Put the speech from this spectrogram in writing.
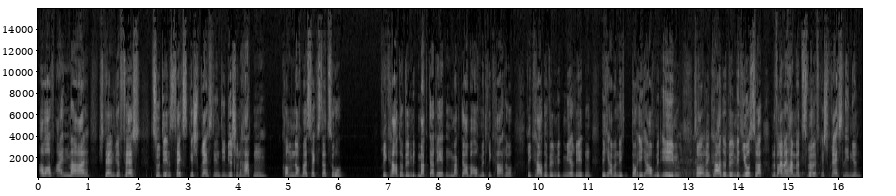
Aber auf einmal stellen wir fest, zu den sechs Gesprächslinien, die wir schon hatten, kommen nochmal sechs dazu. Ricardo will mit Magda reden, Magda aber auch mit Ricardo. Ricardo will mit mir reden, ich aber nicht, doch ich auch mit ihm. So, Ricardo will mit Joshua. Und auf einmal haben wir zwölf Gesprächslinien.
